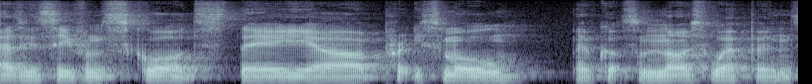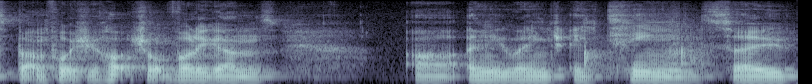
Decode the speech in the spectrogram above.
as you can see from the squads, they are pretty small. They've got some nice weapons, but unfortunately, hotshot volley guns are only range 18. So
